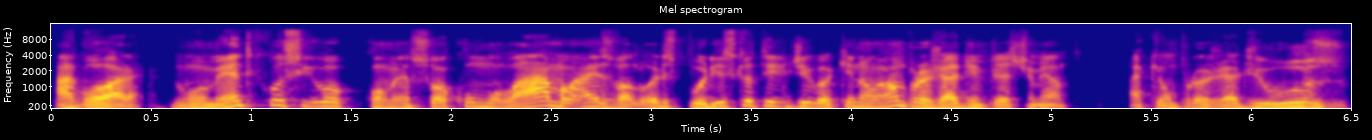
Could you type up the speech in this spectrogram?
Agora, no momento que conseguiu, começou a acumular mais valores, por isso que eu te digo, aqui não é um projeto de investimento, aqui é um projeto de uso.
